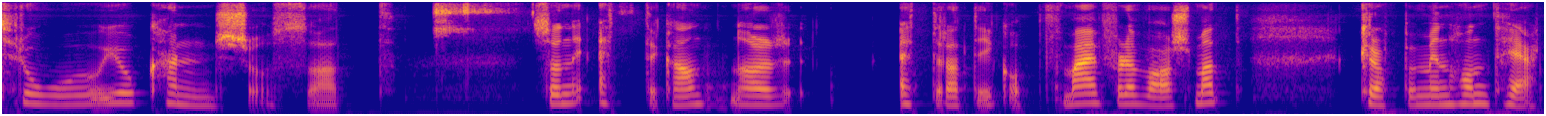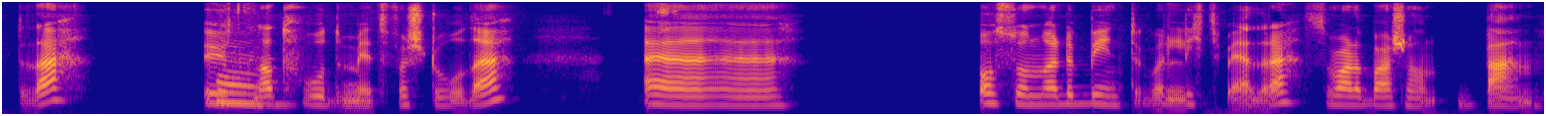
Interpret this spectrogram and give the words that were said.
tror jo kanskje også at sånn i etterkant, når etter at det gikk opp for meg, for det var som at kroppen min håndterte det uten Mm. at hodet mitt forsto det. Eh, og så når det begynte å gå litt bedre, så var det bare sånn bam.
